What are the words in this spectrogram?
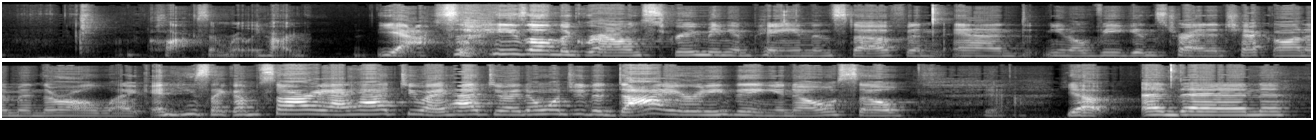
clocks him really hard. Yeah, so he's on the ground screaming in pain and stuff, and and you know, vegans trying to check on him, and they're all like, and he's like, I'm sorry, I had to, I had to, I don't want you to die or anything, you know. So Yeah. Yep. And then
